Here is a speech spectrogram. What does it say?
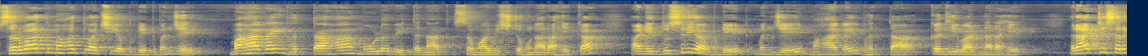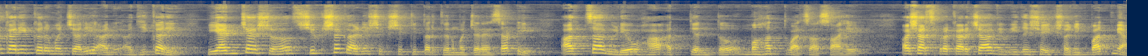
सर्वात महत्त्वाची अपडेट म्हणजे महागाई भत्ता हा मूळ वेतनात समाविष्ट होणार आहे का? आणि दुसरी अपडेट म्हणजे महागाई भत्ता कधी वाढणार आहे? राज्य सरकारी कर्मचारी आणि अधिकारी यांच्यासह शिक्षक आणि शिक्षकेतर कर्मचाऱ्यांसाठी आजचा व्हिडिओ हा अत्यंत महत्त्वाचा असा आहे. अशाच प्रकारच्या विविध शैक्षणिक बातम्या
